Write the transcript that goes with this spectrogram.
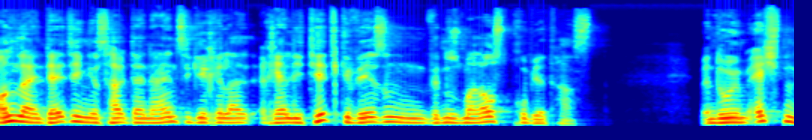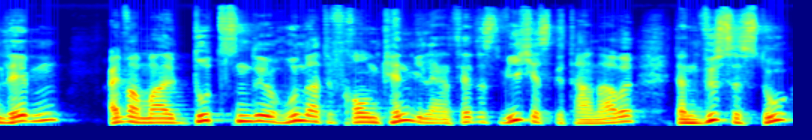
Online-Dating ist halt deine einzige Realität gewesen, wenn du es mal ausprobiert hast. Wenn du im echten Leben einfach mal Dutzende, hunderte Frauen kennengelernt hättest, wie ich es getan habe, dann wüsstest du,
